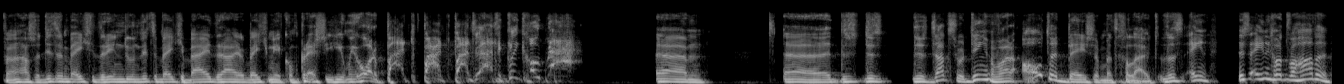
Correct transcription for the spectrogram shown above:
Van als we dit een beetje erin doen, dit een beetje bijdraaien, een beetje meer compressie hier. Maar je horen, paard, paard, paard, ja, dat klinkt goed. ah! Ehm, eh, dus, dus, dus dat soort dingen waren altijd bezig met geluid. Dat is, een, dat is het enige wat we hadden.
